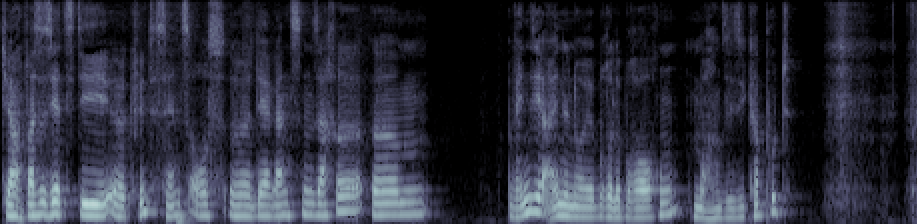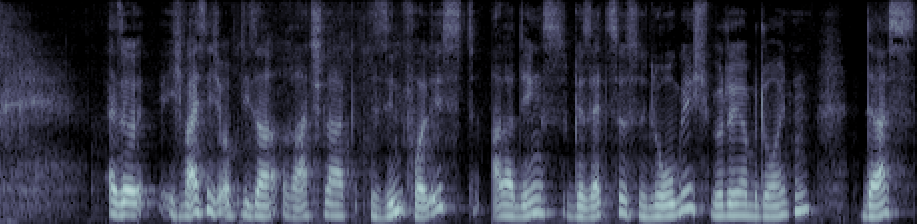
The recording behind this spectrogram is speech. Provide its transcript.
Tja, was ist jetzt die äh, Quintessenz aus äh, der ganzen Sache? Ähm, wenn Sie eine neue Brille brauchen, machen Sie sie kaputt. Also ich weiß nicht, ob dieser Ratschlag sinnvoll ist. Allerdings gesetzeslogisch würde ja bedeuten, dass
